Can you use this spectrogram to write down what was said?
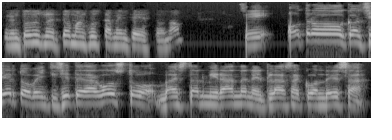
pero entonces retoman justamente esto, ¿no? Sí, otro concierto, 27 de agosto, va a estar Miranda en el Plaza Condesa.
